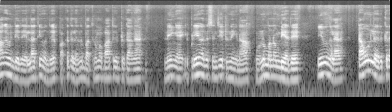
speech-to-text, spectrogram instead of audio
ஆக வேண்டியது எல்லாத்தையும் வந்து பக்கத்துலேருந்து பத்திரமா பார்த்துக்கிட்டு இருக்காங்க. நீங்கள் இப்படியே வந்து செஞ்சிட்டு இருந்தீங்கன்னா ஒன்றும் பண்ண முடியாது. இவங்கள டவுனில் இருக்கிற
